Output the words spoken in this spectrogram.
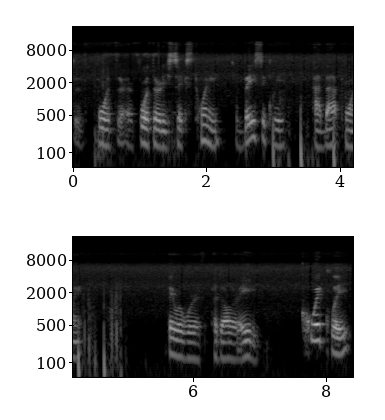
4, 436.20. So basically, at that point, they were worth $1.80. Quickly,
